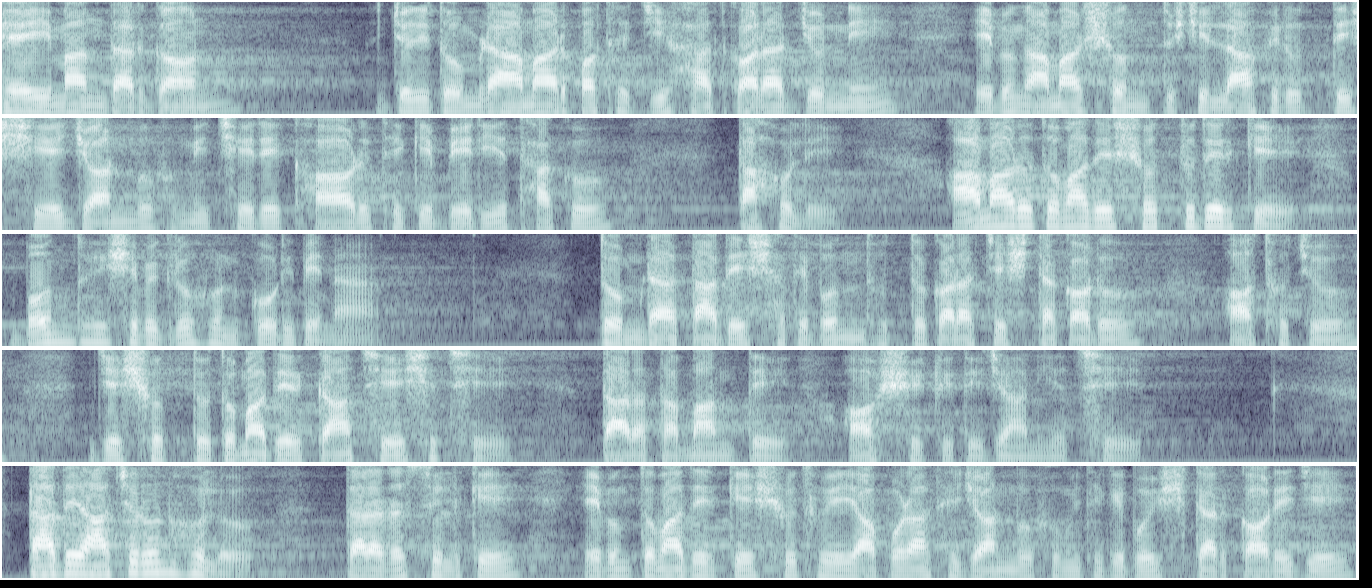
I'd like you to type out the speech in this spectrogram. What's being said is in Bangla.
হে ইমানদারগণ, যদি তোমরা আমার পথে জিহাদ করার জন্যে এবং আমার সন্তুষ্টি লাভের উদ্দেশ্যে জন্মভূমি ছেড়ে ঘর থেকে বেরিয়ে থাকো, তাহলে আমারও তোমাদের শত্রুদেরকে বন্ধু হিসেবে গ্রহণ করবে না। তোমরা তাদের সাথে বন্ধুত্ব করার চেষ্টা করো, অথচ যে সত্য তোমাদের কাছে এসেছে, তারা তা মানতে অস্বীকৃতি জানিয়েছে। তাদের আচরণ হলো, তারা রসুলকে এবং তোমাদেরকে শুধু এই অপরাধে জন্মভূমি থেকে বহিষ্কার করে যে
